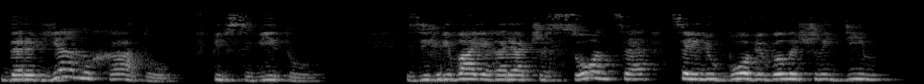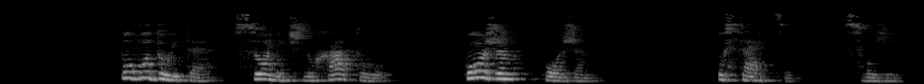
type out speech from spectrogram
дерев'яну хату в півсвіту. Зігріває гаряче сонце цей любові величний дім. Побудуйте сонячну хату, кожен кожен у серці своїм.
